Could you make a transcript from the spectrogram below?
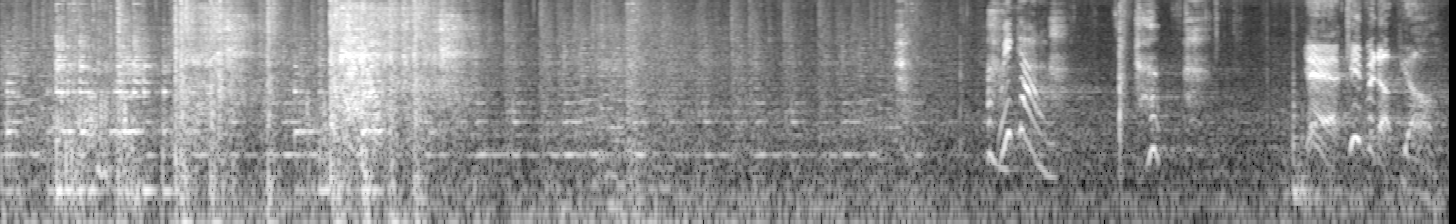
We got him. Yeah, keep it up, y'all.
